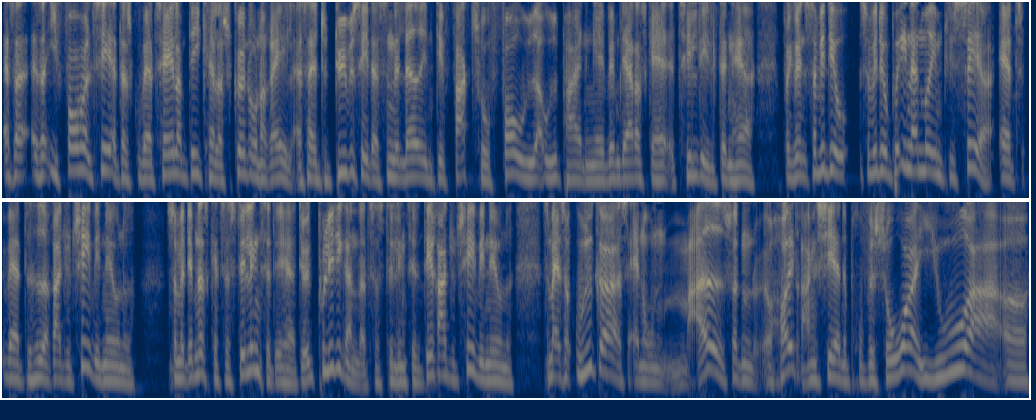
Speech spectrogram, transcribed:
Altså, altså i forhold til, at der skulle være tale om det, I kalder skøn under regel, altså at det dybest set er sådan lavet en de facto forud af udpegning af, hvem det er, der skal tildeles den her frekvens, så vil det jo, så vil det jo på en eller anden måde implicere, at hvad det hedder Radio-TV-nævnet, som er dem, der skal tage stilling til det her. Det er jo ikke politikerne, der tager stilling til det. Det er Radio-TV-nævnet, som altså udgøres af nogle meget sådan øh, højt rangerende professorer i jura og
